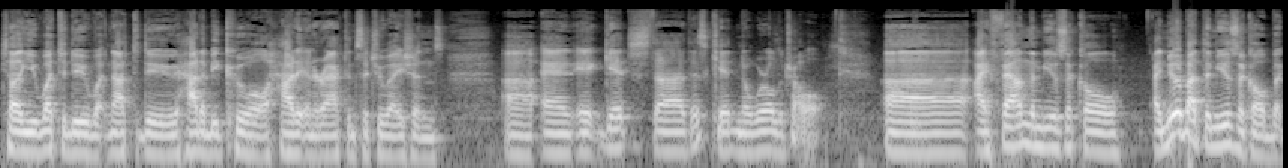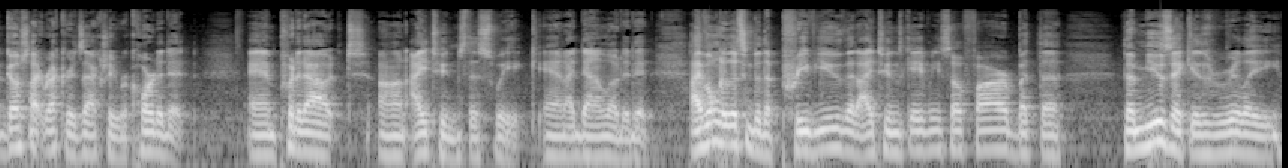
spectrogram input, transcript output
telling you what to do, what not to do, how to be cool, how to interact in situations, uh, and it gets uh, this kid in a world of trouble. Uh, I found the musical. I knew about the musical, but Ghostlight Records actually recorded it and put it out on iTunes this week, and I downloaded it. I've only listened to the preview that iTunes gave me so far, but the the music is really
